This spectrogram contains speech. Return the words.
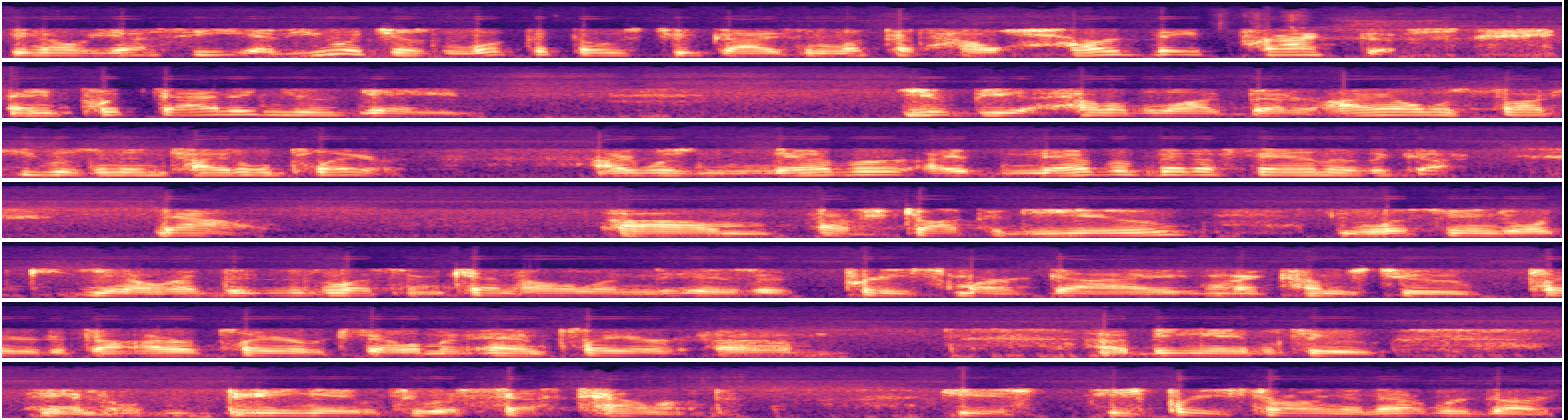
you know, Yesy, if you would just look at those two guys and look at how hard they practice and put that in your game, you'd be a hell of a lot better. I always thought he was an entitled player. I was never, I've never been a fan of the guy. Now, um, after talking to you listening to what you know. Listen, Ken Holland is a pretty smart guy when it comes to player de- or player development and player um, uh, being able to, you know, being able to assess talent. He's he's pretty strong in that regard.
